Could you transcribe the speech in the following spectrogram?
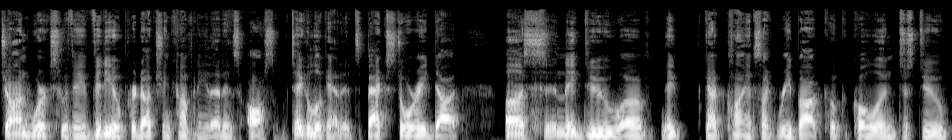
John works with a video production company that is awesome. Take a look at it. It's backstory.us, and they do, uh, they got clients like Reebok, Coca Cola, and just do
